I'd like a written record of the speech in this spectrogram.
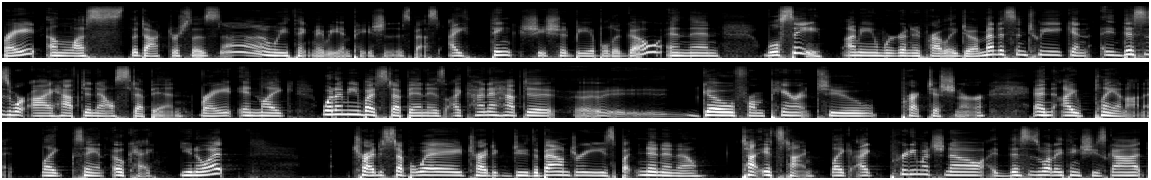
right? Unless the doctor says, oh, we think maybe inpatient is best. I think she should be able to go, and then we'll see. I mean, we're going to probably do a medicine tweak, and uh, this is where I have to now step in, right? And like what I mean by step in is I kind of have to uh, go from parent to practitioner, and I plan on it, like saying, okay, you know what? tried to step away, tried to do the boundaries, but no, no, no. It's time. Like I pretty much know this is what I think she's got.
